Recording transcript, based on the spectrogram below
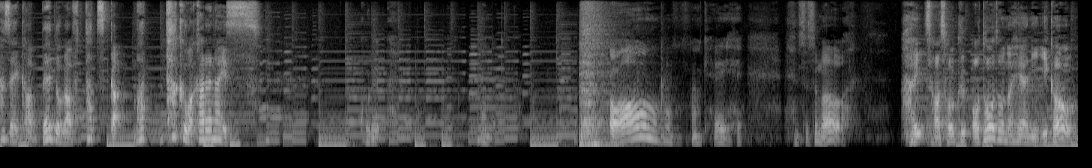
なぜかベッドが2つか全くわからないです。これなんだっけな。おお OK 進もう。はい早速弟の部屋に行こ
